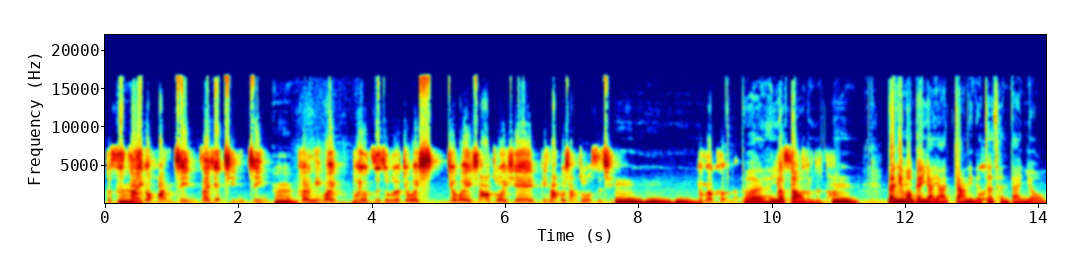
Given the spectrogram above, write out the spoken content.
可是在一个环境，在一些情境，嗯，可能你会不由自主的就会就会想要做一些平常不想做的事情，嗯嗯嗯，有没有可能？对，很有道理，嗯。那你有没有跟雅雅讲你的这层担忧？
